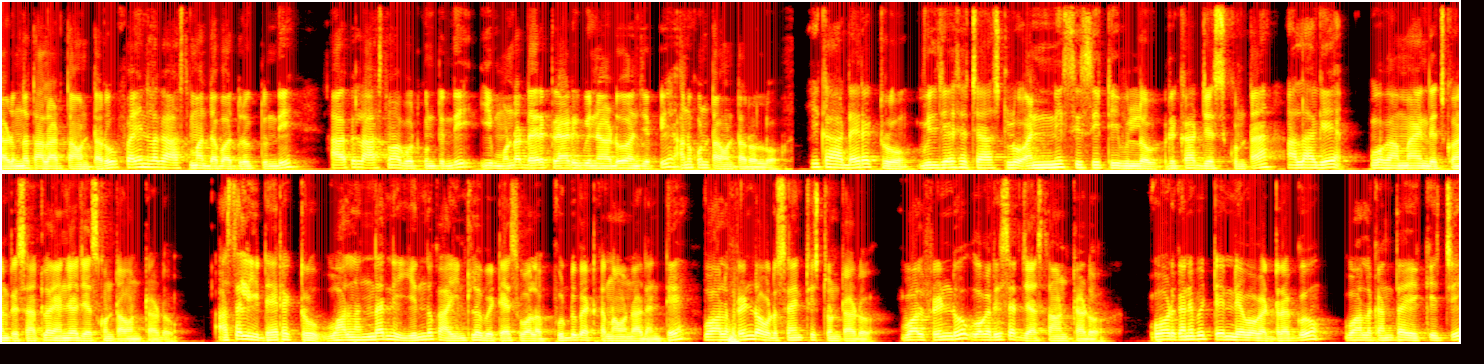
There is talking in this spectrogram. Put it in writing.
ఏడుందో తలాడుతూ ఉంటారు. ఫైనల్గా ఆస్తమా డబ్బా దొరుకుతుంది. ఆ పిల్ల ఆస్తమా కొట్టుకుంటుంది. ఈ మొండ డైరెక్ట్ యాడికి విన్నాడు అని చెప్పి అనుకుంటా ఉంటారు వాళ్ళు. ఇక ఆ డైరెక్టర్ వీళ్ళు చేసే చేష్టలు అన్ని సీసీటీవీలో రికార్డ్ చేసుకుంటా అలాగే ఒక అమ్మాయిని తెచ్చుకొని రిసార్ట్లో ఎంజాయ్ చేసుకుంటా ఉంటాడు. అసలు ఈ డైరెక్టర్ వాళ్ళందరినీ ఎందుకు ఆ ఇంట్లో పెట్టేసి వాళ్ళకి ఫుడ్ పెట్టకుండా ఉన్నాడంటే వాళ్ళ ఫ్రెండ్ ఒకడు సైంటిస్ట్ ఉంటాడు. వాళ్ళ ఫ్రెండ్ ఒక రీసెర్చ్ చేస్తూ ఉంటాడు. వాడు కనిపెట్టిండే ఒక డ్రగ్ వాళ్ళకంతా ఎక్కించి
